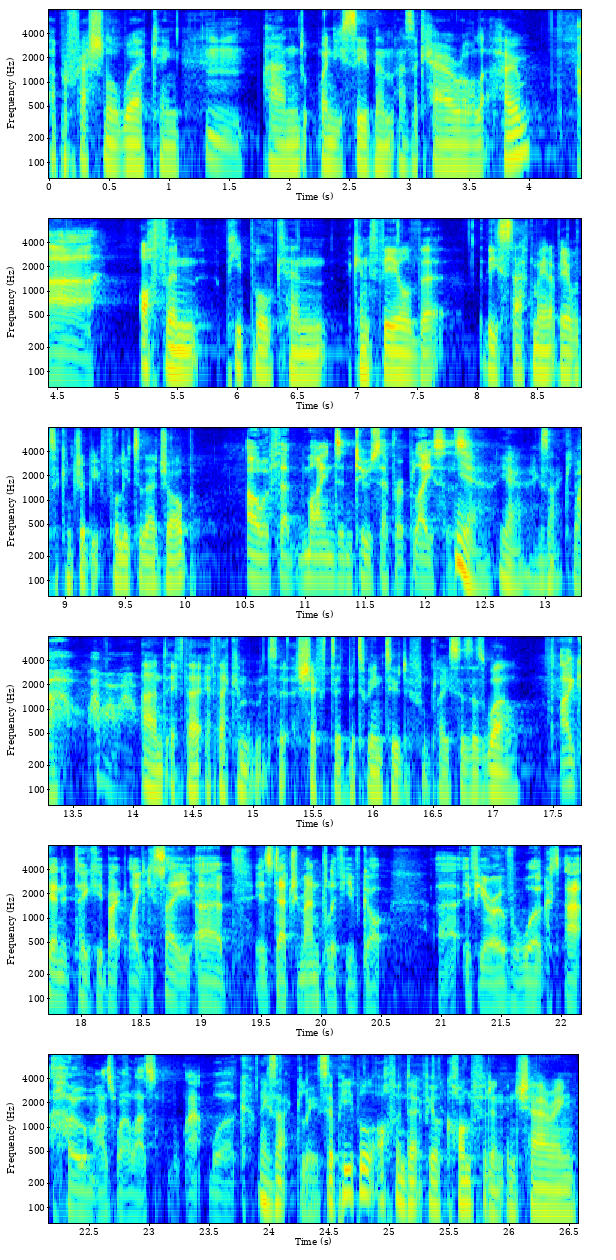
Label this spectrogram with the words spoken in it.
a professional working and when you see them as a carer role at home. ah Often people can can feel that these staff may not be able to contribute fully to their job. oh, if their minds in two separate places? Yeah, yeah, exactly. Wow, wow, wow, wow. And if their if their commitments are shifted between two different places as well. Again, it takes you back, like you say, uh, it's detrimental if you've got uh, if you're overworked at home as well as at work. Exactly. So people often don't feel confident in sharing.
